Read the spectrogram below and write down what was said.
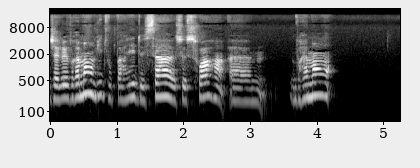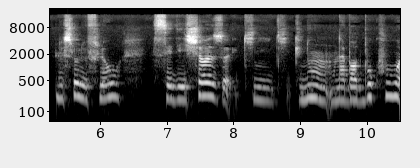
j'avais vraiment envie de vous parler de ça euh, ce soir. Euh, vraiment, le slow, le flow, c'est des choses qui, que nous, on, aborde beaucoup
